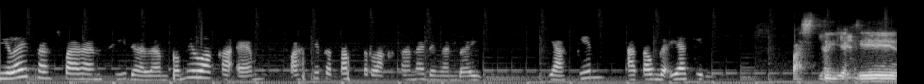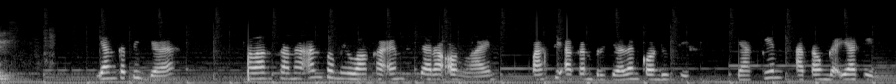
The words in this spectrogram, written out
nilai transparansi dalam pemilu KM pasti tetap terlaksana dengan baik. Yakin atau nggak yakin? Pasti yakin. yakin. Yang ketiga, pelaksanaan pemilu KM secara online pasti akan berjalan kondusif. Yakin atau nggak yakin?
